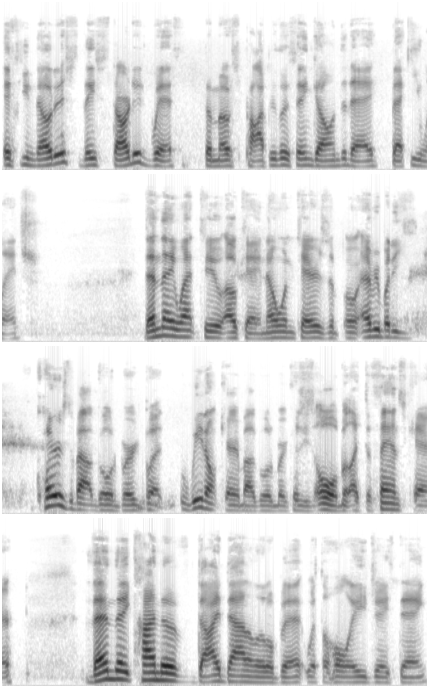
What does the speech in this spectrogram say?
If you notice, they started with the most popular thing going today, Becky Lynch. Then they went to okay, no one cares or everybody cares about Goldberg, but we don't care about Goldberg because he's old, but like the fans care. Then they kind of died down a little bit with the whole AJ thing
